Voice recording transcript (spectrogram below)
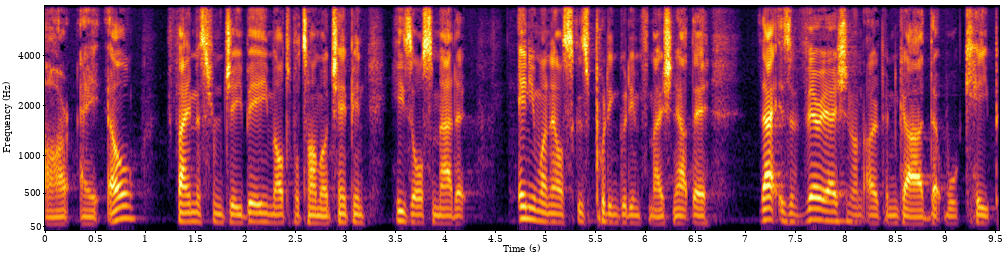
R A L, famous from GB, multiple time world champion. He's awesome at it. Anyone else is putting good information out there. That is a variation on open guard that will keep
